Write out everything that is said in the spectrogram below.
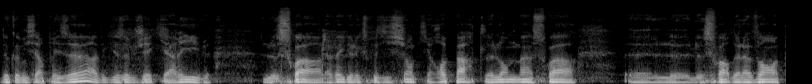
de commissaires-priseurs, avec des objets qui arrivent le soir, la veille de l'exposition, qui repartent le lendemain soir, euh, le, soir de la vente,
